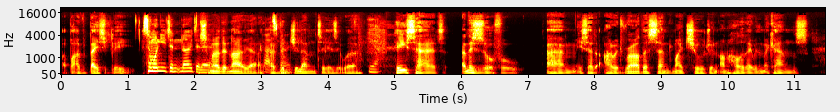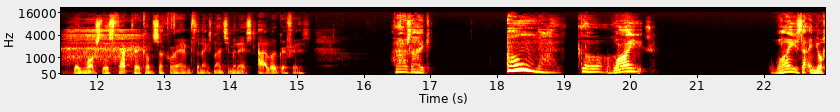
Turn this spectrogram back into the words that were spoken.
but I've basically Someone you didn't know did it. Someone I didn't know, yeah, like That's a nice. vigilante, as it were. Yeah. He said, and this is awful. Um, he said, "I would rather send my children on holiday with the McCanns than watch this fat prick on Soccer AM for the next ninety minutes at Lloyd Griffith." And I was like, Oh my god. "Why? Why is that in your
